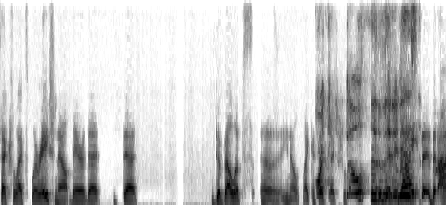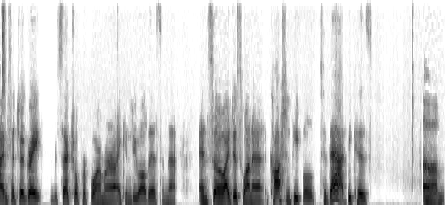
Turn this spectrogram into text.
sexual exploration out there that that develops uh, you know like i More said sexual right that, that i'm such a great sexual performer. I can do all this and that. And so i just want to caution people to that because um,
